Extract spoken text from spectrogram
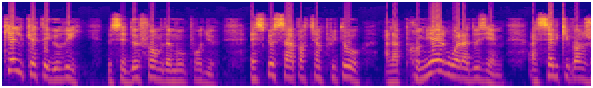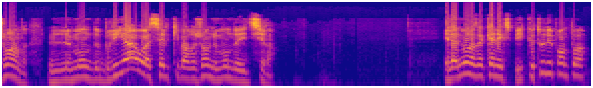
quelle catégorie de ces deux formes d'amour pour Dieu? Est-ce que ça appartient plutôt à la première ou à la deuxième? À celle qui va rejoindre le monde de Bria ou à celle qui va rejoindre le monde de Yitzira Et la Zakan explique que tout dépend de toi.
